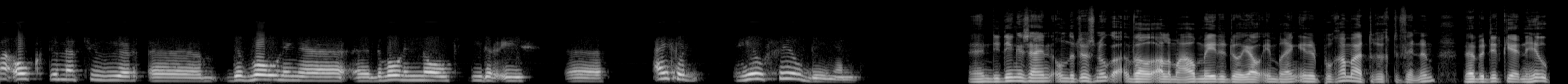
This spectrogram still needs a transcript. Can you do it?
Maar ook de natuur, ehm, de woningen, eh, de woningnood die er is. Eh, eigenlijk heel veel dingen. En die dingen zijn ondertussen ook wel allemaal, mede door jouw inbreng, in het programma terug te vinden. We hebben dit keer een heel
